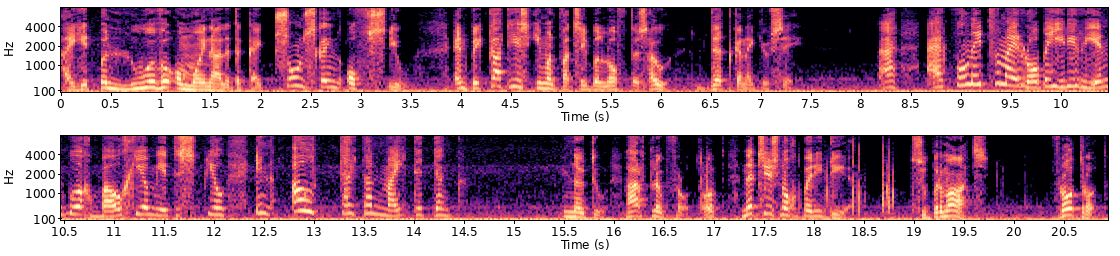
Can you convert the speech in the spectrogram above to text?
Hy het beloof om mooi na hulle te kyk, sonskyn of sneeu. En Pikati is iemand wat sy beloftes hou. Dit kan ek jou sê. Uh, ek wil net vir my robbe hierdie reënboogbal gee om mee te speel en altyd aan my te dink. Nou toe, hardloop Frotrot. Nitsie is nog by die deur. Supermaats. Frotrot,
